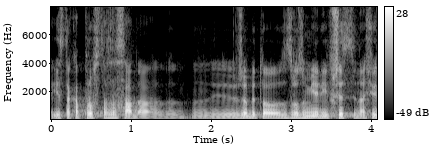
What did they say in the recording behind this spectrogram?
jest taka prosta zasada, żeby to zrozumieli wszyscy nasi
